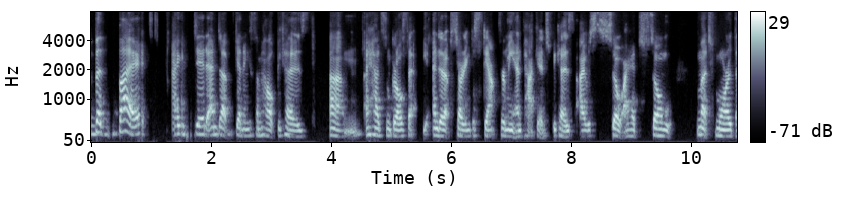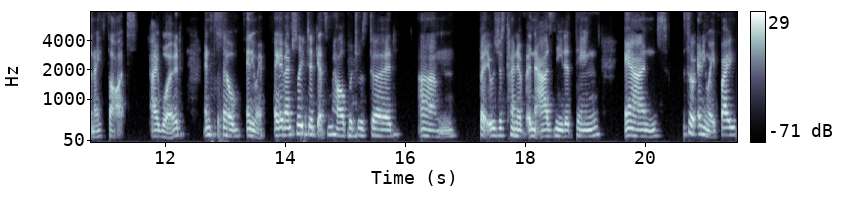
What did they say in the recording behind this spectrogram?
but but I did end up getting some help because um, I had some girls that ended up starting to stamp for me and package because I was so I had so much more than I thought I would. And so anyway, I eventually did get some help, which was good. Um, but it was just kind of an as needed thing. And so anyway, by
